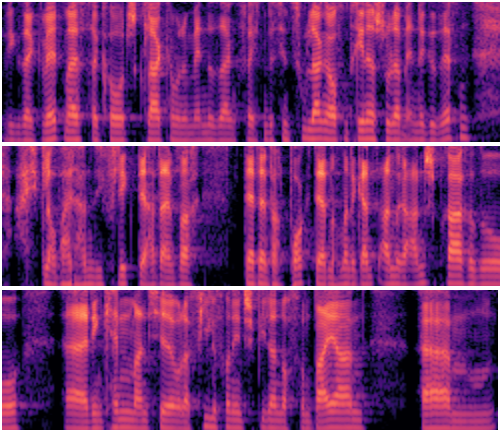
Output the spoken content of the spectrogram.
wie gesagt, Weltmeistercoach, klar kann man am Ende sagen, vielleicht ein bisschen zu lange auf dem Trainerstuhl am Ende gesessen. Aber ich glaube halt, Hansi Flick, der hat einfach, der hat einfach Bock, der hat nochmal eine ganz andere Ansprache, so, äh, den kennen manche oder viele von den Spielern noch von Bayern. Ähm,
